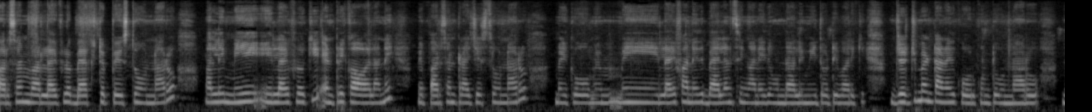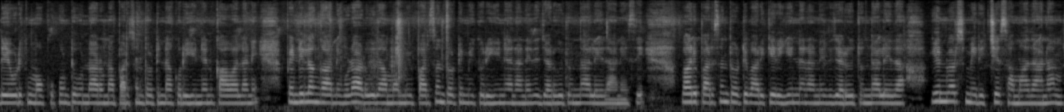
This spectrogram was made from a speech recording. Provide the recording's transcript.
పర్సన్ వారి లైఫ్లో బ్యాక్ స్టెప్ వేస్తూ ఉన్నారు. మళ్ళీ మీ లైఫ్లోకి ఎంట్రీ కావాలని మీ పర్సన్ ట్రై చేస్తూ ఉన్నారు. మీకు మీ- మీ లైఫ్ అనేది బ్యాలెన్సింగ్ అనేది ఉండాలి మీతోటి వారికి. జడ్జిమెంట్ అనేది కోరుకుంటూ ఉన్నారు. దేవుడికి మొక్కుకుంటూ ఉన్నారు. నా పర్సన్ తోటి నాకు రీయూనియన్ కావాలని పెండిలం గారిని కూడా అడుగుదాము. మీ పర్సన్ తోటి మీకు రీయూనియన్ అనేది జరుగుతుందా లేదా అనేసి. వారి పర్సన్ తోటి వారికి రీయూనియన్ అనేది జరుగుతుందా లేదా. యూనివర్స్ మీరు ఇచ్చే సమాధానం.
